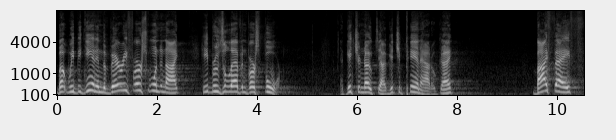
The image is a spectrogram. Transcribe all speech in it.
But we begin in the very first one tonight, Hebrews 11, verse 4. Now get your notes out, get your pen out, okay? By faith,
